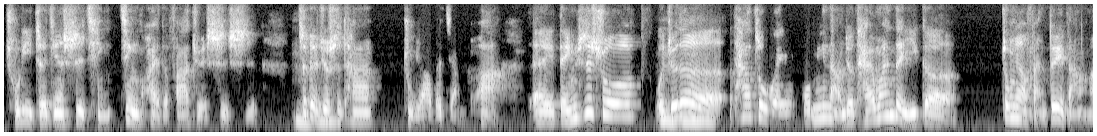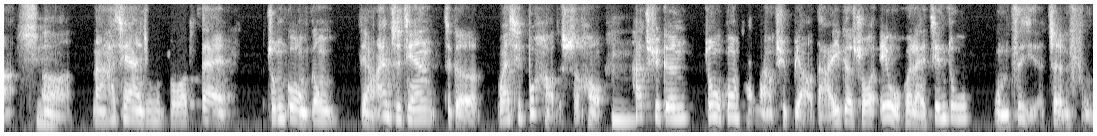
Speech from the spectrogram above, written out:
处理这件事情，尽快的发掘事实。这个就是他主要的讲话。呃，等于是说，我觉得他作为国民党就台湾的一个重要反对党嘛，呃，那他现在就是说，在中共跟两岸之间这个关系不好的时候，嗯，他去跟中国共产党去表达一个说，哎，我会来监督我们自己的政府。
